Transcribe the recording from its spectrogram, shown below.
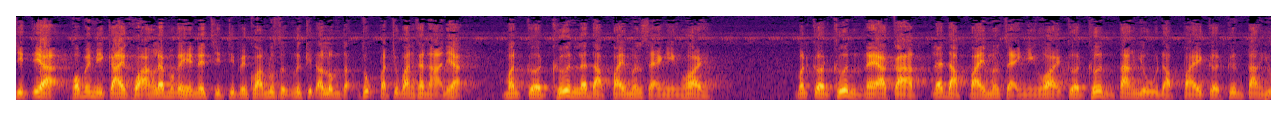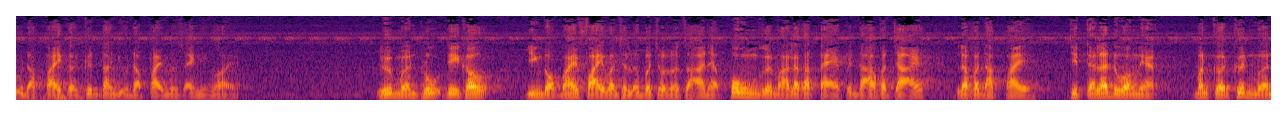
จิตเนี่ยพอไม่มีกายขวางแล้วมันก็เห็นในจิตที่เป็นความรู้สึกนึกคิดอารมณ์ทุกปัจจุบันขณะเนี่ยมันเกิดขึ้นและดับไปเหมือนแสงหิ่งห้อย มันเกิดขึ้นในอากาศและดับไปเหมือนแสงหิ่งห้อย เกิดขึ้นตั้งอยู่ดับไป เกิดขึ้นตั้งอยู่ดับไป เกิดขึ้นตั้งอยู่ดับไปเหมือนแสงหิ่งห้อย หรือเหมือนพลุที่เขายิงดอกไม้ไฟวันเฉลิมพระชนมพรรษาเนี่ยปุ้งขึ้นมาแล้วก็แตกเป็นดาวกระจายแล้วก็ดับไป จิตแต่ละดวงเนี่ยมันเกิดขึ้นเหมือน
